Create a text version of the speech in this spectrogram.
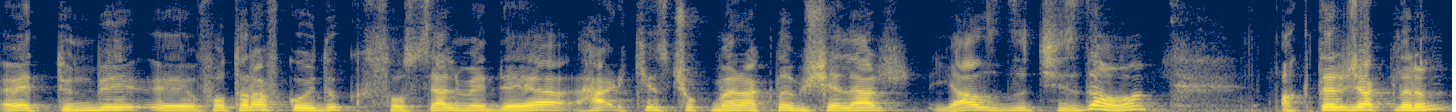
Evet dün bir e, fotoğraf koyduk sosyal medyaya. Herkes çok merakla bir şeyler yazdı, çizdi ama aktaracaklarım,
